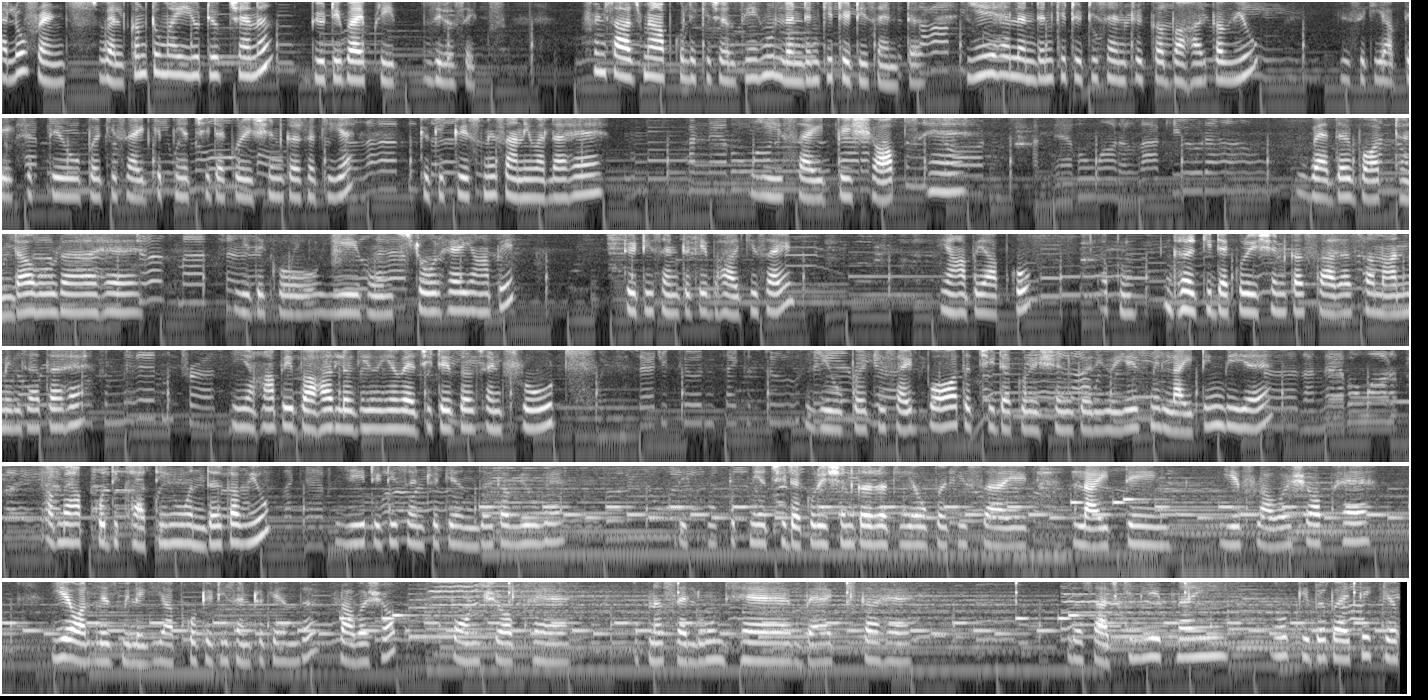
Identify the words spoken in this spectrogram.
Hello friends welcome to my YouTube channel beauty by Preet zero six friends आज मैं आपको लेके चलती हूँ लंदन की टीटी सेंटर ये है लंदन की टीटी सेंटर का बाहर का व्यू जैसे कि आप देख सकते हो, ऊपर की साइड कितनी अच्छी डेकोरेशन कर रखी है, क्योंकि क्रिसमस आने वाला है। ये साइड पे शॉप्स हैं। वेदर बहुत ठंडा हो रहा है। ये देखो, ये होम स्टोर है यहाँ पे। टीटी सेंटर के बाहर की साइड यहाँ पे आपको अपने घर की डेकोरेशन का सारा सामान मिल जाता है। यहाँ पे बाहर लगी हुई हैं वेजिटेबल्स एंड फ्रूट्स ये ऊपर की साइड बहुत अच्छी डेकोरेशन करी हुई है। इसमें लाइटिंग भी है। अब मैं आपको दिखाती हूँ अंदर का व्यू ये टीटी सेंटर के अंदर का व्यू है। देखो, कितनी अच्छी डेकोरेशन कर रखी है ऊपर की साइड। लाइटिंग, ये फ्लावर शॉप है। ये ऑलवेज मिलेगी आपको टीटी सेंटर के अंदर। फ्लावर शॉप पॉन्ड शॉप है, अपना सैलून है, बैग्स का है। बस आज के लिए इतना ही। Okay bye bye take care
